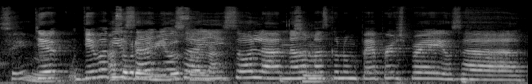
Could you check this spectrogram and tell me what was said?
Sí. lle- lleva Ha 10 sobrevivido años ahí sola, nada Sí. más con un pepper spray, o sea,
